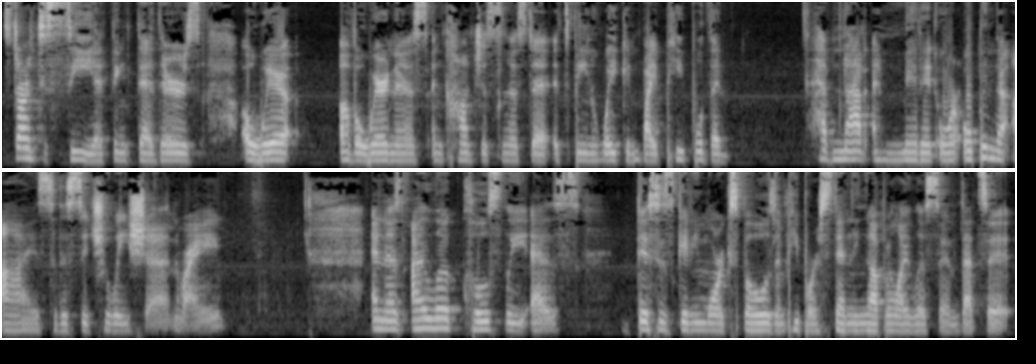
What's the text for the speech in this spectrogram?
starting to see, I think that there's aware of awareness and consciousness that it's being awakened by people that have not admitted or opened their eyes to the situation, right? And as I look closely as this is getting more exposed and people are standing up and like, listen, that's it.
